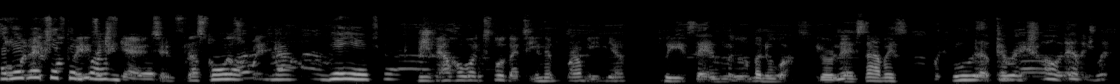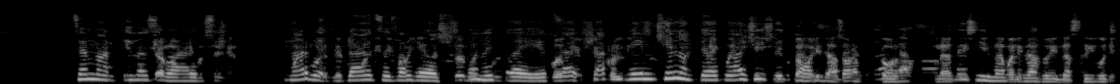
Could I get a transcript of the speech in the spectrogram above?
Перевичити Двері кожен зачиняються. Наступна зупинка. яєчко. Шляхове експлуатаційне управління. Please handle the doors. Your next stop is Food Operational Management. Це марки називаються. Марки віддаються за гроші. Вони клеються. Таким чином ти оплачуєш відправку. На Дисні на Валігаду і на Стигоді.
